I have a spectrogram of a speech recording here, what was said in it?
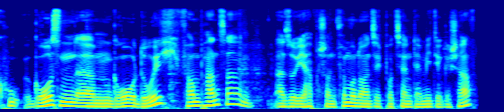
großen ähm, Gros durch vom Panzer. Also ihr habt schon 95% der Miete geschafft.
